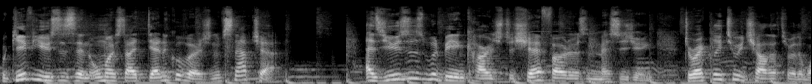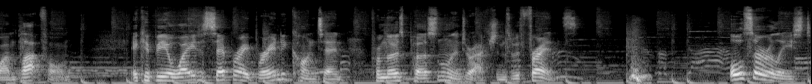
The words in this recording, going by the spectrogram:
would give users an almost identical version of Snapchat. As users would be encouraged to share photos and messaging directly to each other through the one platform, it could be a way to separate branded content from those personal interactions with friends. Also released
